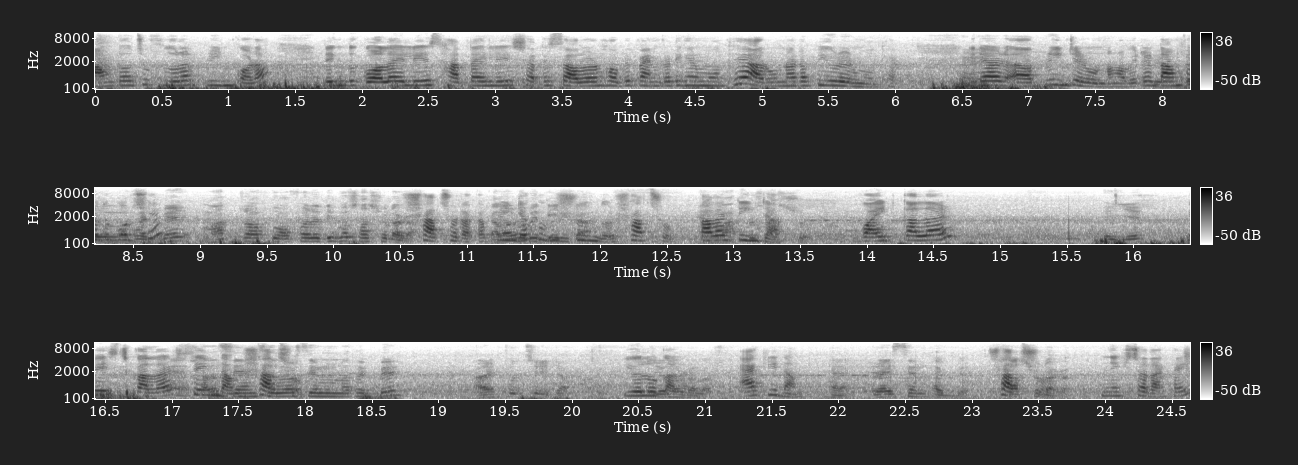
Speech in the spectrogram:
গাউনটা হচ্ছে ফ্লোরাল প্রিন্ট করা। এটা কিন্তু গলায় লেস হাতায় লেস সাথে সালোয়ার হবে প্যান কাটিং এর মধ্যে আর ওনাটা পিওরের মধ্যে। এটার প্রিন্টের ওনা হবে। এটার দাম কত পড়ছে? মাত্র আপু অফারে দিব সাতশো টাকা। সাতশো টাকা। প্রিন্টটা খুবই সুন্দর। সাতশো। কালার তিনটা। হোয়াইট কালার এই যে। পেস্ট কালার সেম দাম সাতশো। সেম না থাকবে। আরেকটা হচ্ছে এটা। Yellow colour. একই দাম। হ্যাঁ প্রাইস সেম থাকবে সাতশো সাতশো টাকা। নেক্সটটা দেখাই।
